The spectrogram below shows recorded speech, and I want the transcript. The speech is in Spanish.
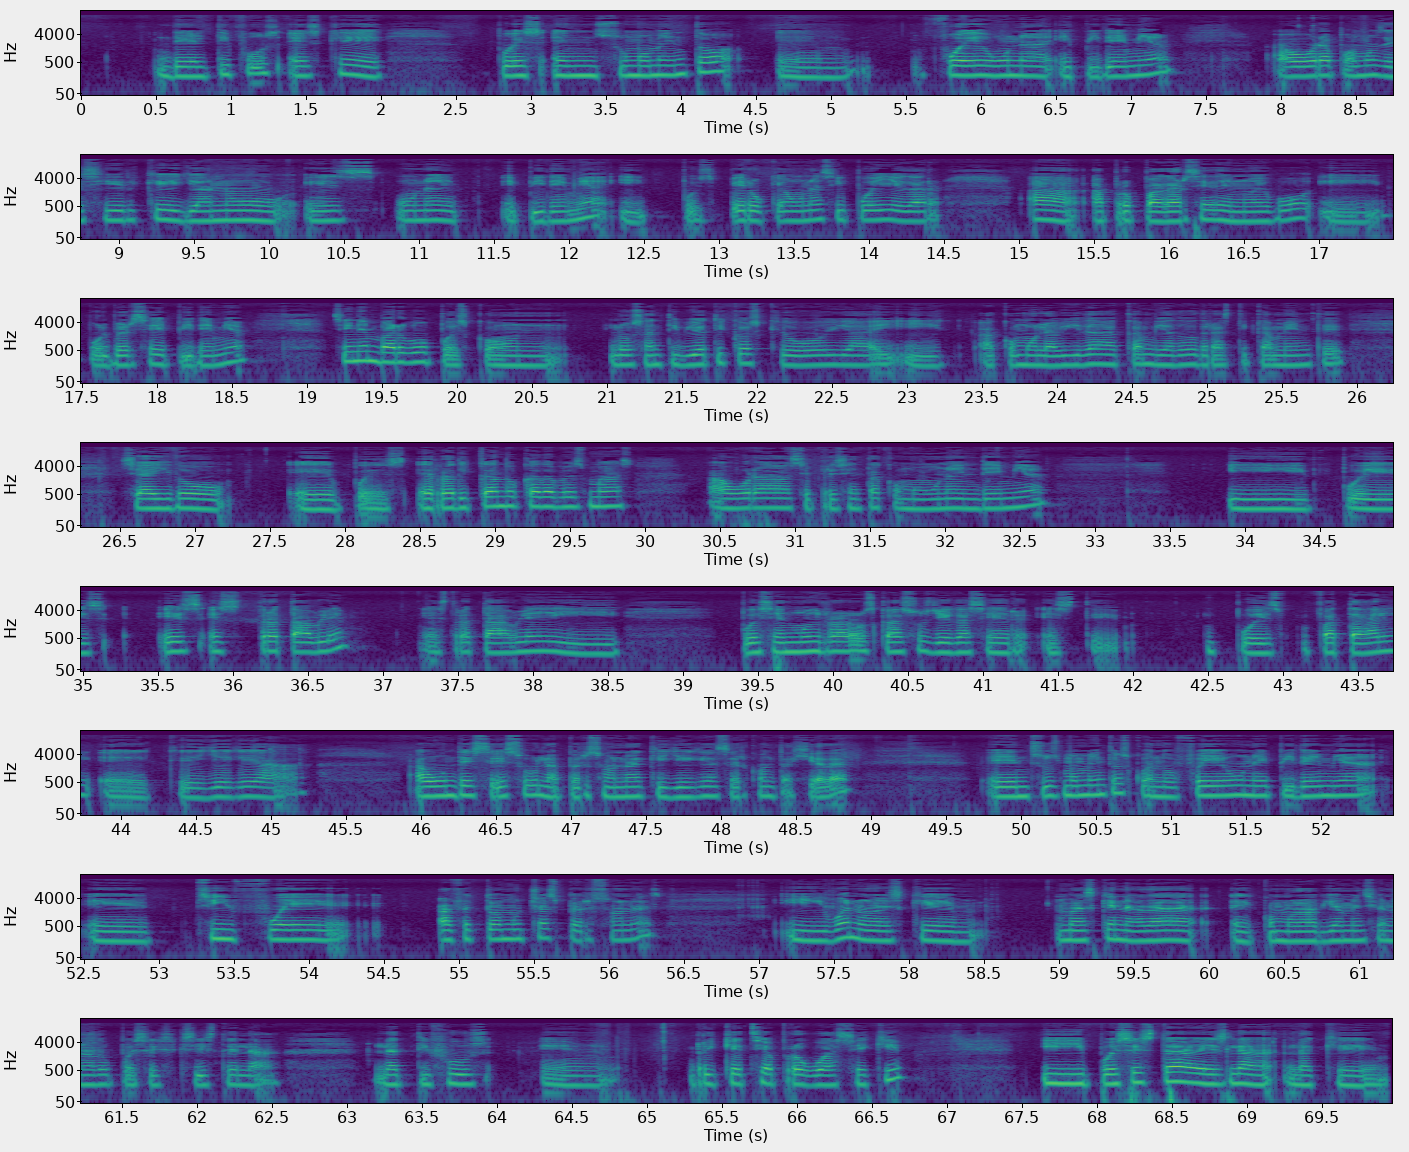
del tifus es que pues en su momento em, fue una epidemia ahora podemos decir que ya no es una epidemia y pues pero que aún así puede llegar a, a, propagarse de nuevo y volverse epidemia. Sin embargo, pues con los antibióticos que hoy hay y a como la vida ha cambiado drásticamente, se ha ido eh, pues erradicando cada vez más. Ahora se presenta como una endemia y pues es, es tratable es tratable y pues en muy raros casos llega a ser este pues fatal eh, que llegue a, a un deceso la persona que llegue a ser contagiada. En sus momentos cuando fue una epidemia eh, sí fue afectó a muchas personas y bueno es que más que nada eh, como había mencionado pues existe la la tifus eh, Rickettsia prowazeki y pues esta es la, la que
